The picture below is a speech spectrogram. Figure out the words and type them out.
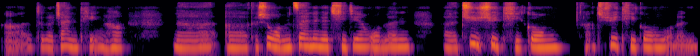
啊、这个暂停哈。那呃，可是我们在那个期间，我们呃继续提供啊，继续提供我们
